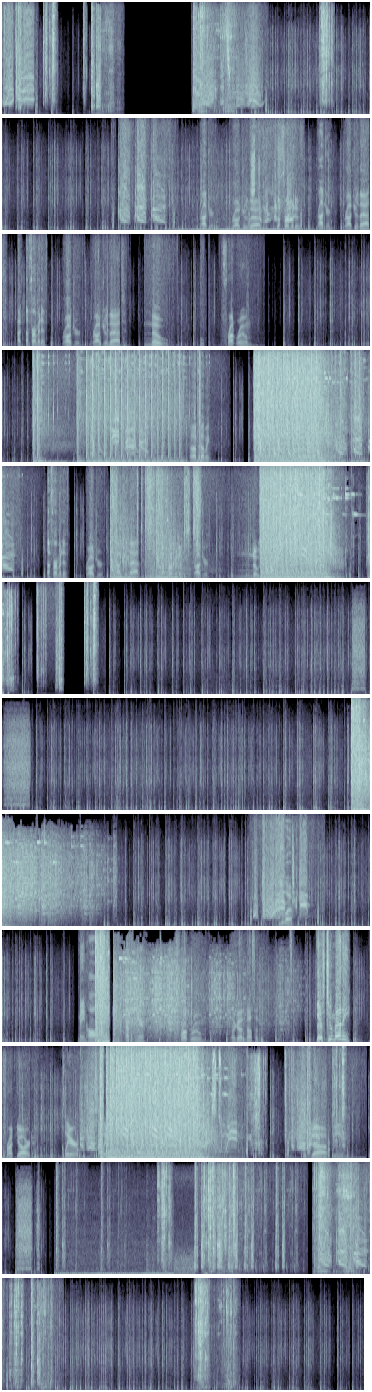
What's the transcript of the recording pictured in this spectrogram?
Roger that. Alright, let's move out. Go, go, go! Roger. Roger that. Affirmative. Roger. Roger that. Uh, affirmative. Roger. Roger that. No. Front room. Need backup. I'm coming. Affirmative. Roger. Roger that. Affirmative. Roger. No. Left. Main hall. Nothing here. Front room. I got nothing. There's too many! Front yard. Clear. Clear. Good job, team.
